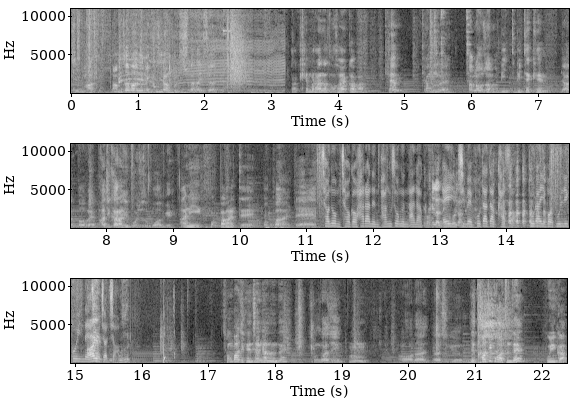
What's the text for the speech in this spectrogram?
지금 바, 남자 방에는 핀이랑 물티슈가 다 있어야 돼. 나 캠을 하나 더 살까 봐 캠? 캠은 왜? 잘 나오잖아. 밑, 밑에 캠 야 너 왜 바지가랑이 보여줘서 뭐하게? 아니 그 먹방 할때 먹방 할 때. 저놈 저거 하라는 방송은 안 하고 큰일 났네, 매일 큰일 집에 보다닥 가서 드라이버 돌리고 있네 아이 저저저 무슨 청바지 괜찮냐는데? 청바지? 응 어나 나 지금 근데 터질 것 같은데? 보니까?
